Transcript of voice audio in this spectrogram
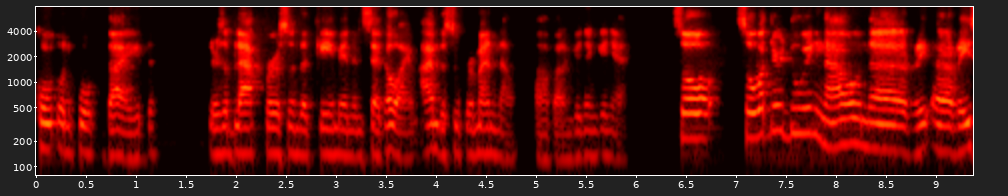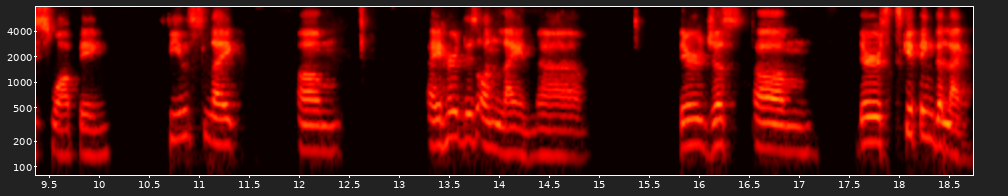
quote unquote died, there's a black person that came in and said, "Oh, I'm I'm the Superman now." Uh, parang ganyan ganyan. So so what they're doing now na uh, race swapping feels like um I heard this online na they're just um they're skipping the line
